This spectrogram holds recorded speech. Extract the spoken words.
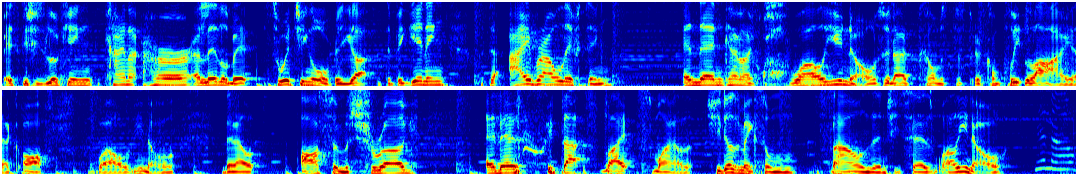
basically she's looking kind of her a little bit, switching over. You got the beginning with the eyebrow lifting and then kind of like, oh, well, you know, so now it becomes just a complete lie, like, oh, well, you know, then I'll awesome shrug, and then with that slight smile, she does make some sounds and she says, well, you know, you know.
